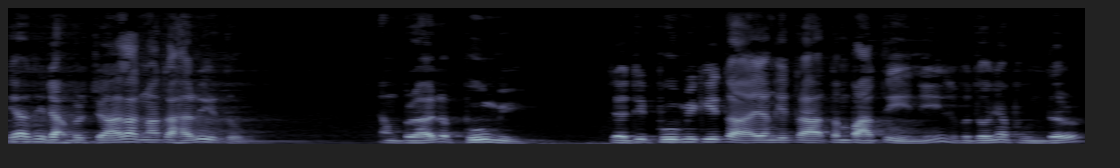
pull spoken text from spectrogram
dia tidak berjalan matahari itu yang berada bumi. Jadi bumi kita yang kita tempati ini sebetulnya bundel,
